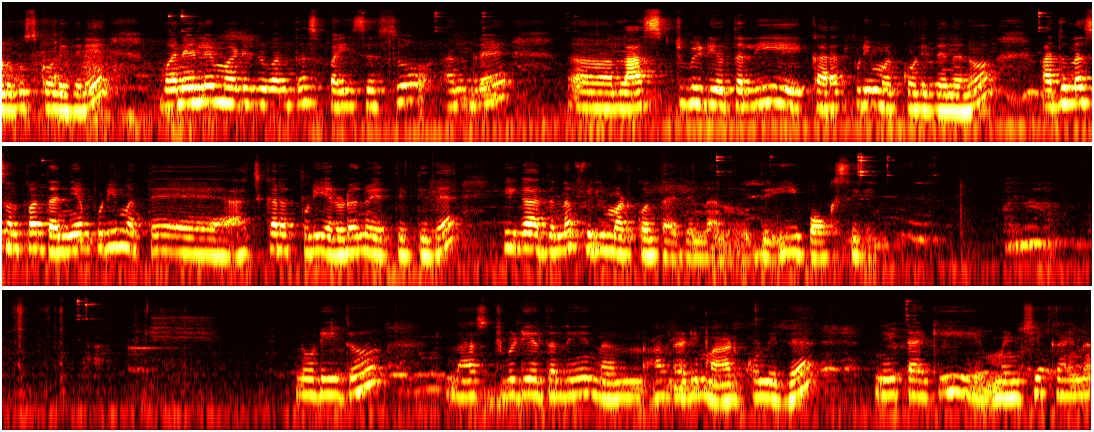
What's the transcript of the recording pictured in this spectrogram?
ಒಣಗಿಸ್ಕೊಂಡಿದ್ದೀನಿ. ಮನೆಯಲ್ಲೇ ಮಾಡಿರುವಂಥ ಸ್ಪೈಸಸ್ಸು ಅಂದರೆ ಲಾಸ್ಟ್ ವಿಡಿಯೋದಲ್ಲಿ ಖಾರದ ಪುಡಿ ಮಾಡ್ಕೊಂಡಿದ್ದೆ ನಾನು. ಅದನ್ನು ಸ್ವಲ್ಪ ಧನಿಯಾ ಪುಡಿ ಮತ್ತು ಅಚ್ಕಾರದ ಪುಡಿ ಎರಡೂ ಎತ್ತಿಟ್ಟಿದ್ದೆ. ಈಗ ಅದನ್ನು ಫಿಲ್ ಮಾಡ್ಕೊತಾ ಇದ್ದೀನಿ ನಾನು ಇದು ಈ ಬಾಕ್ಸಿಗೆ ನೋಡಿ ಇದು ಲಾಸ್ಟ್ ವಿಡಿಯೋದಲ್ಲಿ ನಾನು ಆಲ್ರೆಡಿ ಮಾಡ್ಕೊಂಡಿದ್ದೆ. ನೀಟಾಗಿ ಮೆಣಸಿನ್ಕಾಯಿನ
